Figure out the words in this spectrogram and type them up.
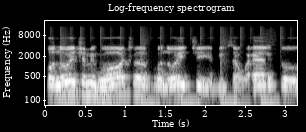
Boa noite, amigo Ótila. Boa noite, amigo Zé Wellington.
